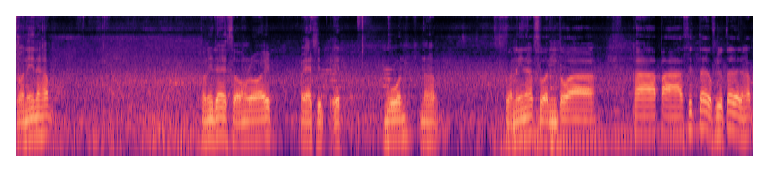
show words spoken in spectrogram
ตัวนี้นะครับ ตัวนี้ได้สองร้อย81 โวลต์นะครับ ส่วนนี้นะครับส่วนตัวคาปาซิเตอร์ฟิลเตอร์นะครับ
